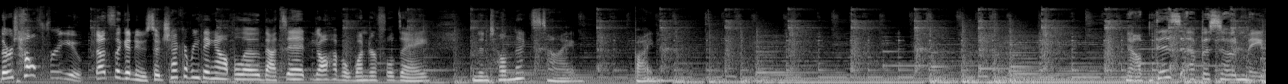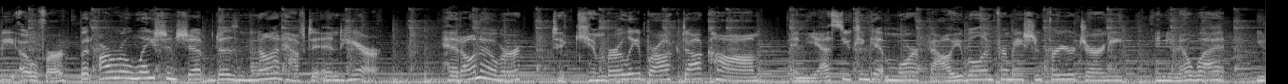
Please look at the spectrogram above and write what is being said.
There's help for you. That's the good news. So check everything out below. That's it. Y'all have a wonderful day. And until next time, bye now. Now, this episode may be over, but our relationship does not have to end here. Head on over to KimberlyBrock.com, and yes, you can get more valuable information for your journey. And you know what? You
